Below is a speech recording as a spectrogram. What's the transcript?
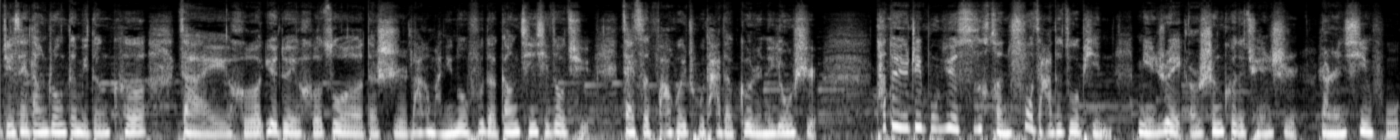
决赛当中，德米登科在和乐队合作的是拉赫玛尼诺夫的钢琴协奏曲，再次发挥出他的个人的优势。他对于这部乐思很复杂的作品，敏锐而深刻的诠释，让人信服。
